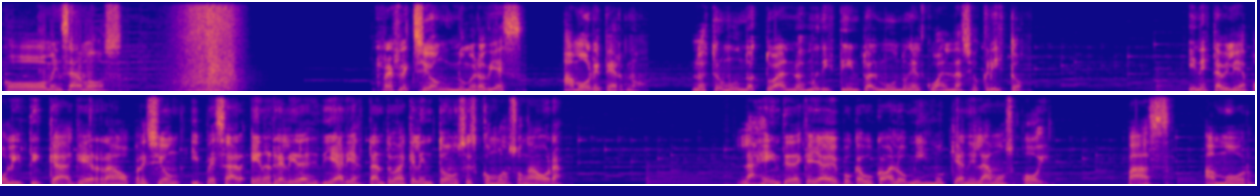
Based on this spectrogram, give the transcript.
comenzamos. Reflexión número 10. Amor eterno. Nuestro mundo actual no es muy distinto al mundo en el cual nació Cristo inestabilidad política, guerra, opresión y pesar eran realidades diarias tanto en aquel entonces como lo son ahora. La gente de aquella época buscaba lo mismo que anhelamos hoy. Paz, amor,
